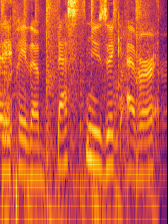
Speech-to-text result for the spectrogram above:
They play the best music ever.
